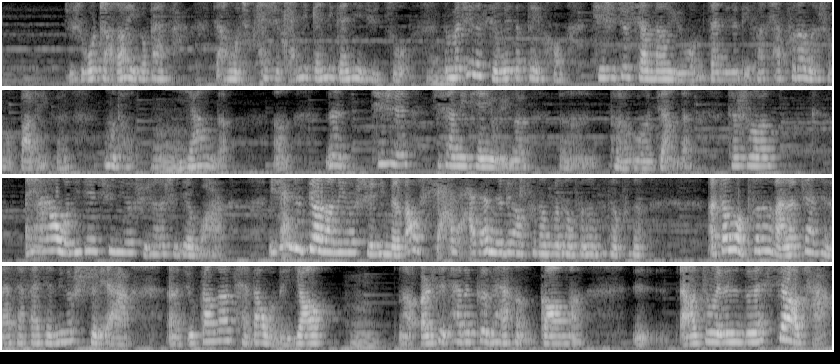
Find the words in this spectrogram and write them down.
就是我找到一个办法。然后我就开始赶紧赶紧赶紧去做。那么这个行为的背后，其实就相当于我们在那个地方下扑腾的时候抱了一根木头一样的。嗯，那其实就像那天有一个嗯朋友跟我讲的，他说：“哎呀，我那天去那个水上世界玩，一下就掉到那个水里面了，把我吓得在那个地方扑腾扑腾扑腾扑腾扑腾。啊，等我扑腾完了站起来，才发现那个水啊，呃，就刚刚才到我的腰。嗯，啊，而且他的个子还很高嘛。”嗯，然后周围的人都在笑他，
